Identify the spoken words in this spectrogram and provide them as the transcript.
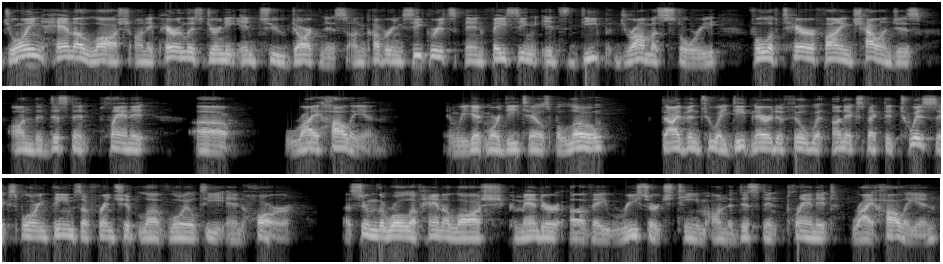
Join Hannah Losh on a perilous journey into darkness, uncovering secrets and facing its deep drama story full of terrifying challenges on the distant planet uh. And we get more details below dive into a deep narrative filled with unexpected twists, exploring themes of friendship, love, loyalty, and horror. Assume the role of Hannah Losh, commander of a research team on the distant planet Ryhalion.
